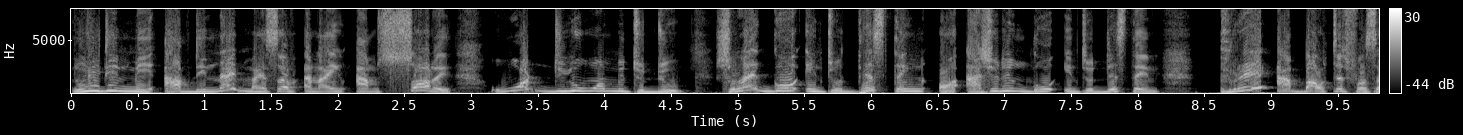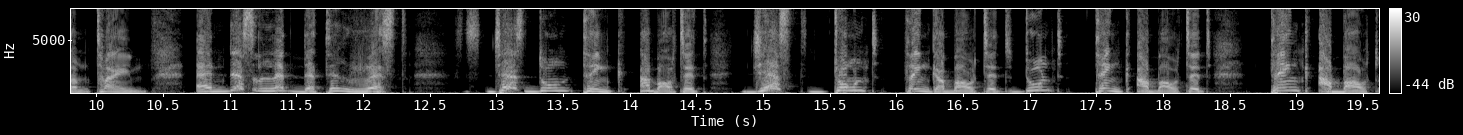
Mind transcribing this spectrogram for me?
leading me. I've denied myself and I am sorry. What do you want me to do? Should I go into this thing or I shouldn't go into this thing? Pray about it for some time and just let the thing rest. Just don't think about it. Just don't think about it. Don't think about it think about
